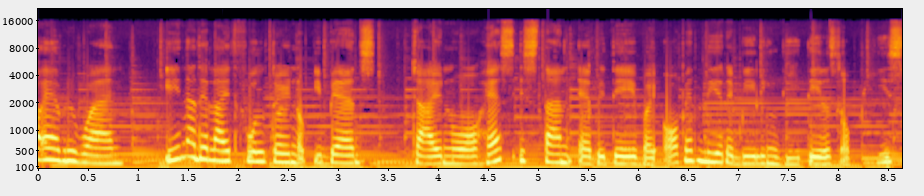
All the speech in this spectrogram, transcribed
everyone! In a delightful turn of events, Cha Eun-woo has stunned every day by openly revealing details of his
